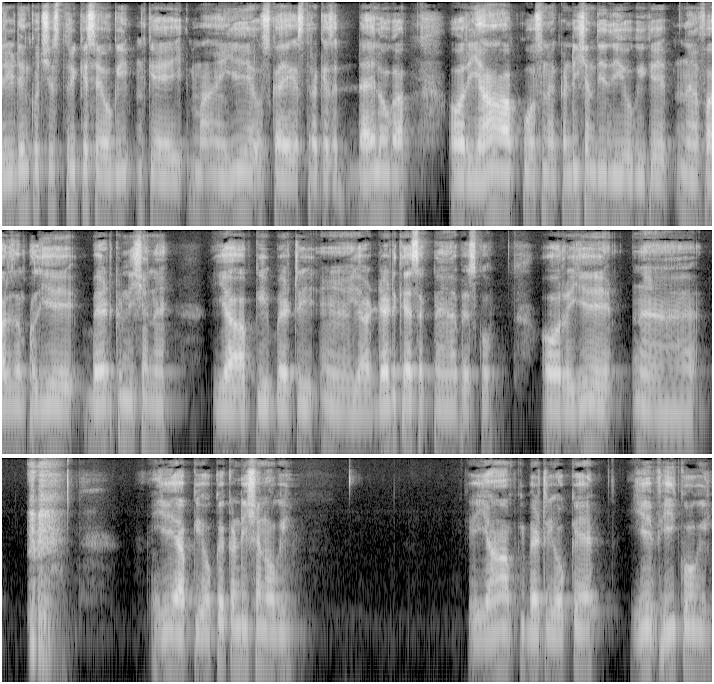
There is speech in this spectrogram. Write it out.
रीडिंग कुछ इस तरीके से होगी कि ये उसका इस तरीके से डायल होगा और यहाँ आपको उसने कंडीशन दे दी होगी कि फॉर एग्ज़ाम्पल ये बैड कंडीशन है या आपकी बैटरी या डेड कह सकते हैं आप इसको और ये ये आपकी ओके कंडीशन होगी कि यहाँ आपकी बैटरी ओके है, ये वीक होगी।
